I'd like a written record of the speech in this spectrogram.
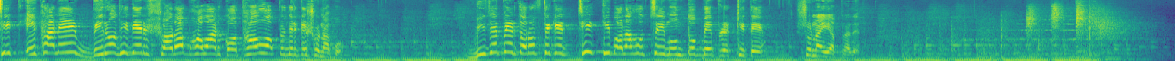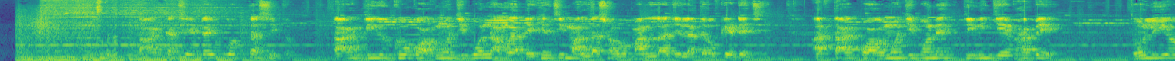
ঠিক এখানে বিরোধীদের সরব হওয়ার কথাও আপনাদেরকে শোনাবো। বিজেপির তরফ থেকে ঠিক কি বলা হচ্ছে এই মন্তব্যের প্রেক্ষিতে শোনাই আপনাদের। তার কাছে এটাই প্রত্যাশিত। তার দীর্ঘ কর্মজীবন আমরা দেখেছি, মালদা শহর মালদা জেলাতেও কেটেছে। আর তার কর্মজীবনে তিনি যেভাবে দলীয়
